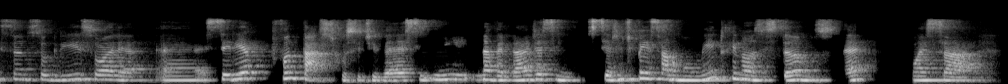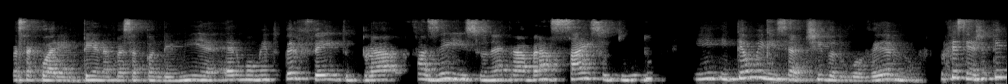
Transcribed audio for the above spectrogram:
Pensando sobre isso, olha, é, seria fantástico se tivesse, e na verdade, assim, se a gente pensar no momento que nós estamos, né, com essa com essa quarentena, com essa pandemia, era o momento perfeito para fazer isso, né? para abraçar isso tudo e, e, ter uma iniciativa do governo, porque assim, a gente tem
